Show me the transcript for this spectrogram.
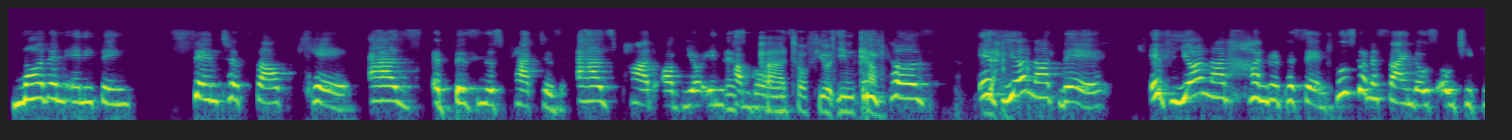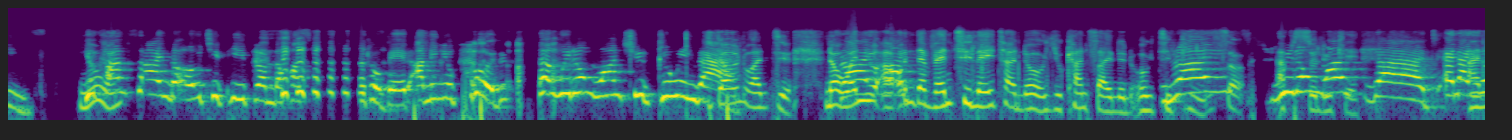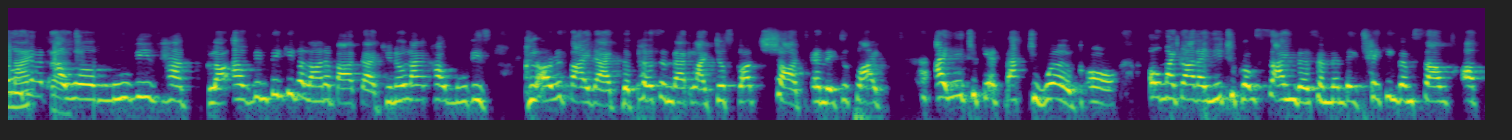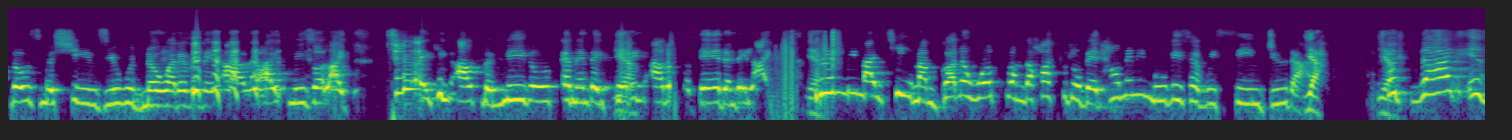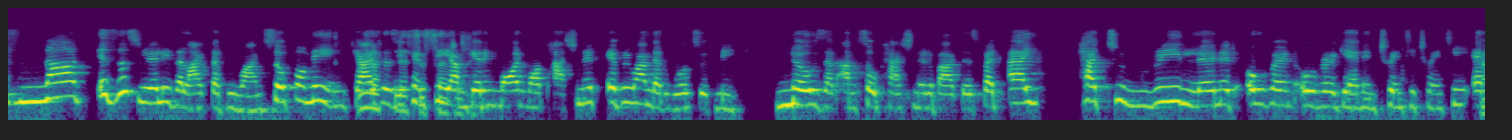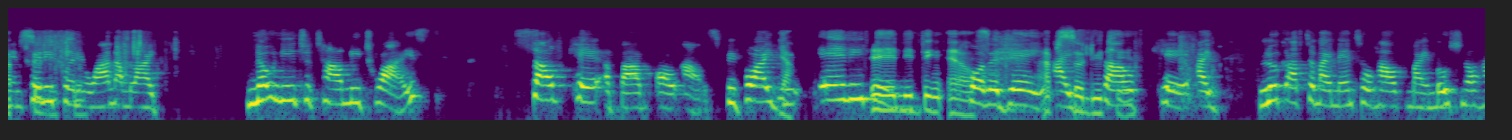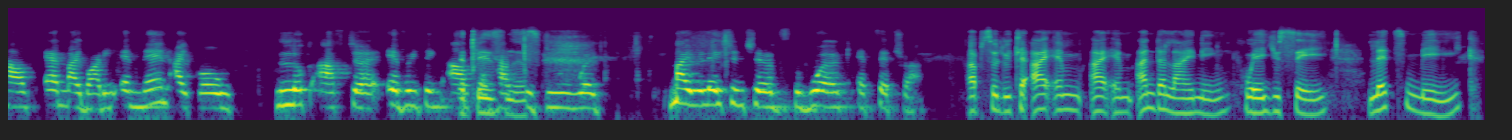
more than anything, center self care as a business practice, as part of your income as goals. Part of your income. Because if yeah. you're not there, if you're not 100%, who's going to sign those OTPs? You can't sign the OTP from the hospital bed. I mean, you could, but we don't want you doing that. Don't want to. No, right? when you are like, on the ventilator, no, you can't sign an OTP. Right? So we don't want that. And I, I know like that, that, our movies have. I've been thinking a lot about that. You know, like how movies glorify that the person that like just got shot and they just like I need to get back to work, or oh my God, I need to go sign this. And then they're taking themselves off those machines. You would know whatever they are, right? Me, so like taking out the needles and then they're getting yeah. out of the bed and they like, yeah. bring me my team. I'm gonna work from the hospital bed. How many movies have we seen do that? Yeah. Yeah. But that is not, is this really the life that we want? So for me, guys, not as you can see, I'm getting more and more passionate. Everyone that works with me knows that I'm so passionate about this, but I had to relearn it over and over again in 2020. And Absolutely. in 2021, I'm like, no need to tell me twice. Self care above all else. Before I do yeah. anything, anything else for the day, Absolutely. I self care. I look after my mental health, my emotional health, and my body. And then I go look after everything else that has to do with my relationships, the work, etc. Absolutely. I am I am underlining where you say, let's make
